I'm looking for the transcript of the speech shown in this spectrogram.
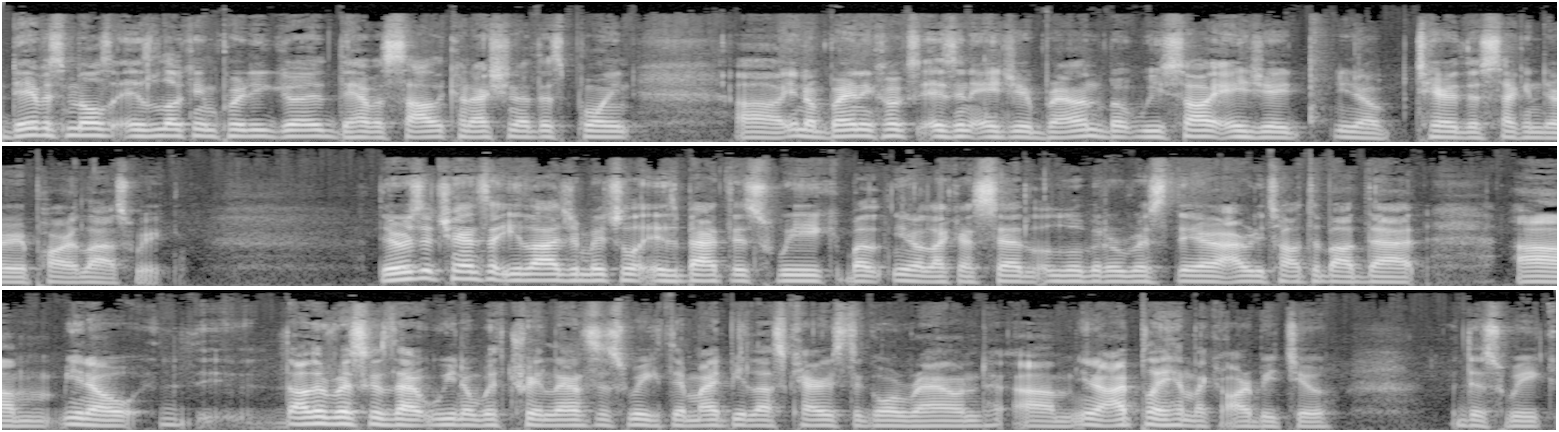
Davis Mills is looking pretty good. They have a solid connection at this point. Uh, you know, Brandin Cooks isn't AJ Brown, but we saw AJ, you know, tear the secondary apart last week. There is a chance that Elijah Mitchell is back this week, but you know, like I said, a little bit of risk there. I already talked about that. Um, you know, the other risk is that you know with Trey Lance this week, there might be less carries to go around. Um, you know, I play him like RB two this week.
